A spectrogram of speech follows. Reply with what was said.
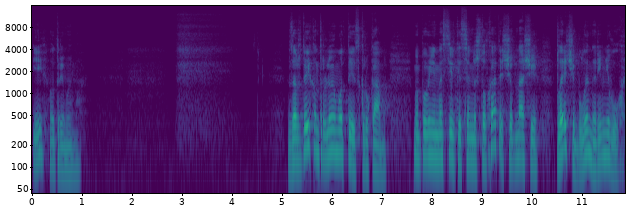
і отримуємо. Завжди контролюємо тиск руками. Ми повинні настільки сильно штовхати, щоб наші плечі були на рівні вух.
